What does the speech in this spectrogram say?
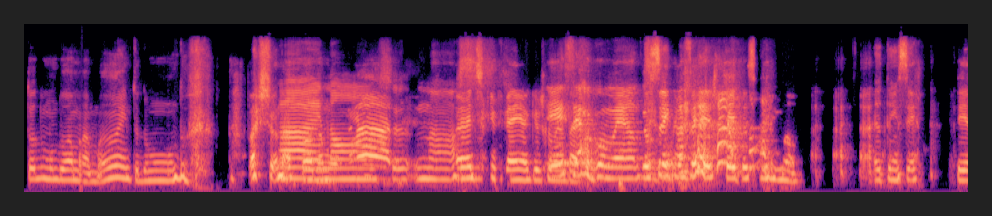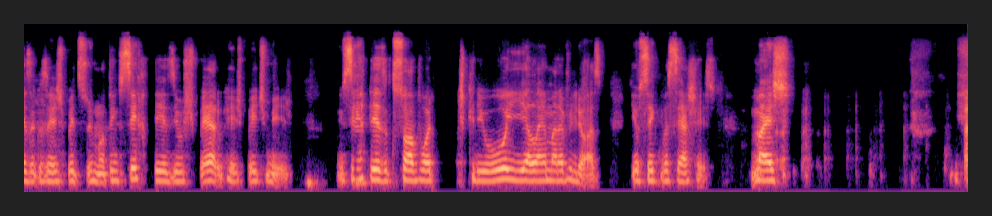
todo mundo ama a mãe, todo mundo tá apaixonado Ai, pela nossa, nossa. Antes que venha aqui os comentários. Esse argumento. Eu sei que você respeita seu irmão. Eu tenho certeza que você respeita seu irmão. Tenho certeza, e eu espero que respeite mesmo. Tenho certeza que sua avó te criou e ela é maravilhosa. Eu sei que você acha isso. Mas... Enfim,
